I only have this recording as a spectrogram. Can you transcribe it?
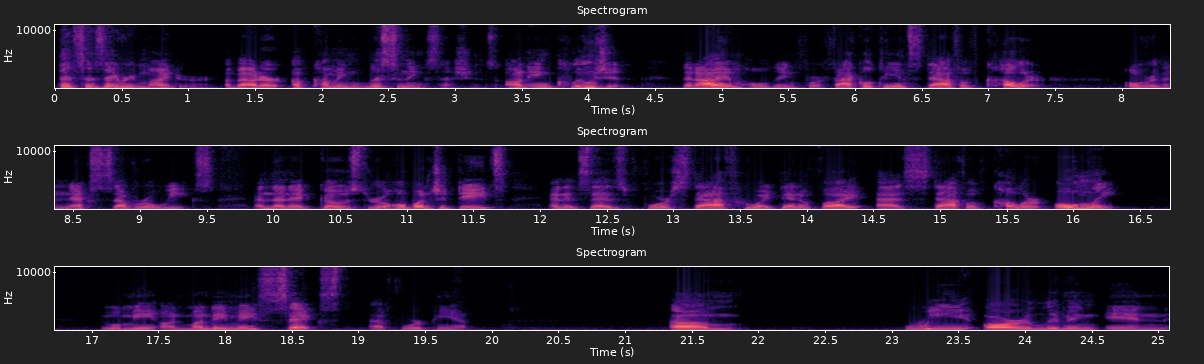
this is a reminder about our upcoming listening sessions on inclusion that I am holding for faculty and staff of color over the next several weeks. And then it goes through a whole bunch of dates and it says for staff who identify as staff of color only. It will meet on Monday, May 6th at 4 p.m. Um, we are living in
